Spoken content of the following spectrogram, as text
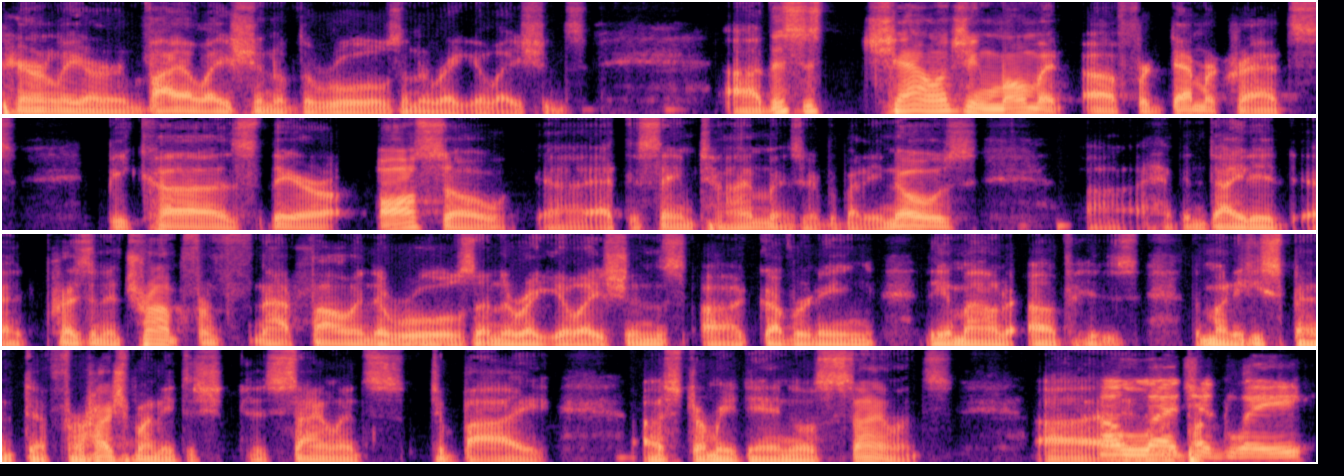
apparently are in violation of the rules and the regulations. Uh, this is challenging moment for Democrats because they are also, at the same time, as everybody knows, uh, have indicted uh, President Trump for not following the rules and the regulations uh, governing the amount of his the money he spent uh, for hush money to, to silence to buy uh, Stormy Daniels' silence. Uh, Allegedly.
